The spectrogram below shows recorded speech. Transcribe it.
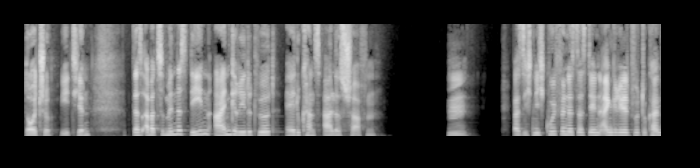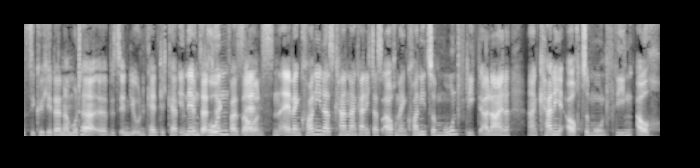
deutsche Mädchen, dass aber zumindest denen eingeredet wird, ey, du kannst alles schaffen. Hm. Was ich nicht cool finde, ist, dass denen eingeredet wird, du kannst die Küche deiner Mutter äh, bis in die Unkenntlichkeit In mit dem Pizzateig versauen. Ey, wenn Conny das kann, dann kann ich das auch. Und wenn Conny zum Mond fliegt alleine, dann kann ich auch zum Mond fliegen. Auch,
